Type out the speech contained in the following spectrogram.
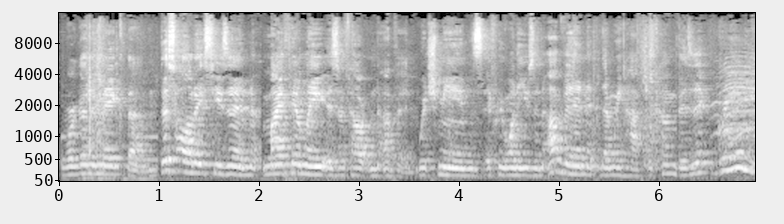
we're gonna make them. This holiday season, my family is without an oven, which means if we want to use an oven, then we have to come visit Granny.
